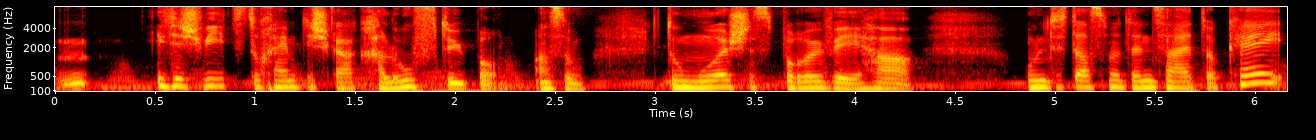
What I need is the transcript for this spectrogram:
in der Schweiz, du kommst gar keine Luft über. Also, du musst ein Brevet haben. Und dass man dann sagt, okay,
